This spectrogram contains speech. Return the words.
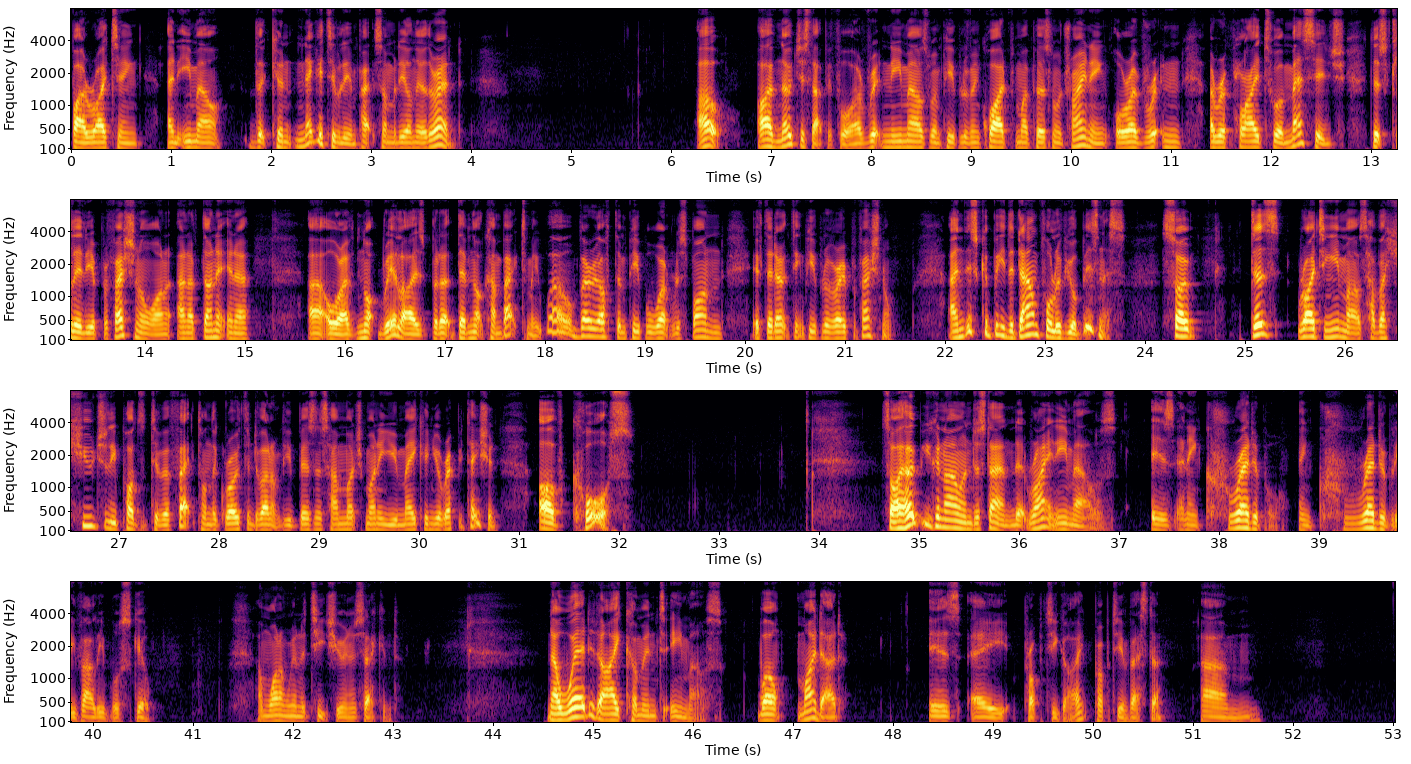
by writing an email that can negatively impact somebody on the other end. Oh, I've noticed that before. I've written emails when people have inquired for my personal training, or I've written a reply to a message that's clearly a professional one, and I've done it in a, uh, or I've not realized, but uh, they've not come back to me. Well, very often people won't respond if they don't think people are very professional. And this could be the downfall of your business. So does writing emails have a hugely positive effect on the growth and development of your business, how much money you make, and your reputation? Of course. So I hope you can now understand that writing emails is an incredible, incredibly valuable skill, and what I'm going to teach you in a second. Now, where did I come into emails? Well, my dad is a property guy, property investor. Um,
